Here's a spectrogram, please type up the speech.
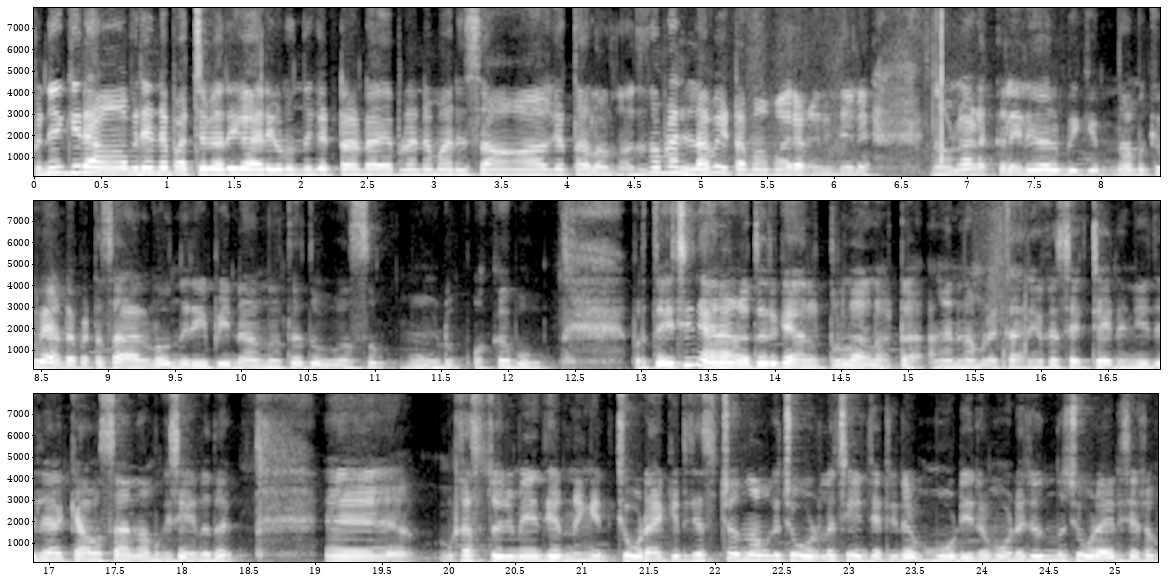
പിന്നെ എനിക്ക് രാവിലെ തന്നെ പച്ചക്കറി കാര്യങ്ങളൊന്നും കിട്ടാണ്ടായപ്പോൾ എന്റെ മനസ്സാകെ തളർന്നു. അത് നമ്മളെല്ലാം വീട്ടമ്മമാരും അങ്ങനെ തന്നെയല്ലേ നമ്മൾ അടുക്കളയിൽ കയറുമ്പോഴേക്കും നമുക്ക് വേണ്ടപ്പെട്ട സാധനങ്ങളൊന്നിരിക്കും പിന്നെ അന്നത്തെ ദിവസം മൂടും ഒക്കെ പോവും. പ്രത്യേകിച്ച് ഞാൻ അങ്ങനത്തെ ഒരു ക്യാരക്ടറുള്ള ആളാട്ട. അങ്ങനെ നമ്മളെ കറിയൊക്കെ സെറ്റായിട്ട് ഇനി ഇതിലേക്ക് അവസാനം നമുക്ക് ചെയ്യുന്നത് കസ്തൂരി മേന്തി ഇടണമെങ്കിൽ ചൂടാക്കിയിട്ട് ജസ്റ്റ് ഒന്ന് നമുക്ക് ചൂടുള്ള ചീഞ്ചട്ടിയുടെ മൂടിയുടെ മൂടി ഒന്ന് ചൂടായതിന് ശേഷം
